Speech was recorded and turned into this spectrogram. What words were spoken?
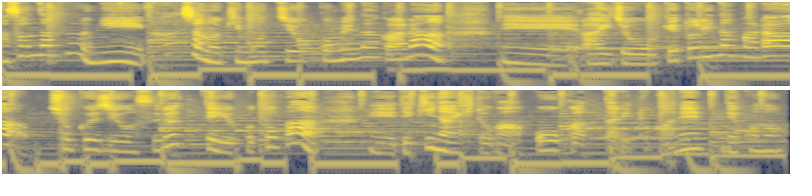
まあ、そんな風に感謝の気持ちを込めながら、えー、愛情を受け取りながら食事をするっていうことが、えー、できない人が多かったりとかね。でこの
